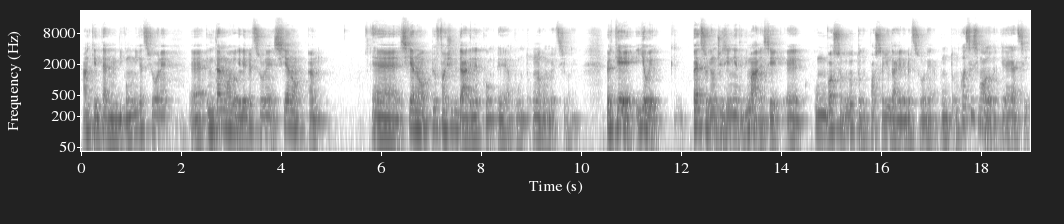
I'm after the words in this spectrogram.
anche in termini di comunicazione eh, in tal modo che le persone siano, eh, siano più facilitate nel compiere appunto una conversione. Perché io penso che non ci sia niente di male se eh, un vostro prodotto che possa aiutare le persone, appunto, in qualsiasi modo, perché ragazzi,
